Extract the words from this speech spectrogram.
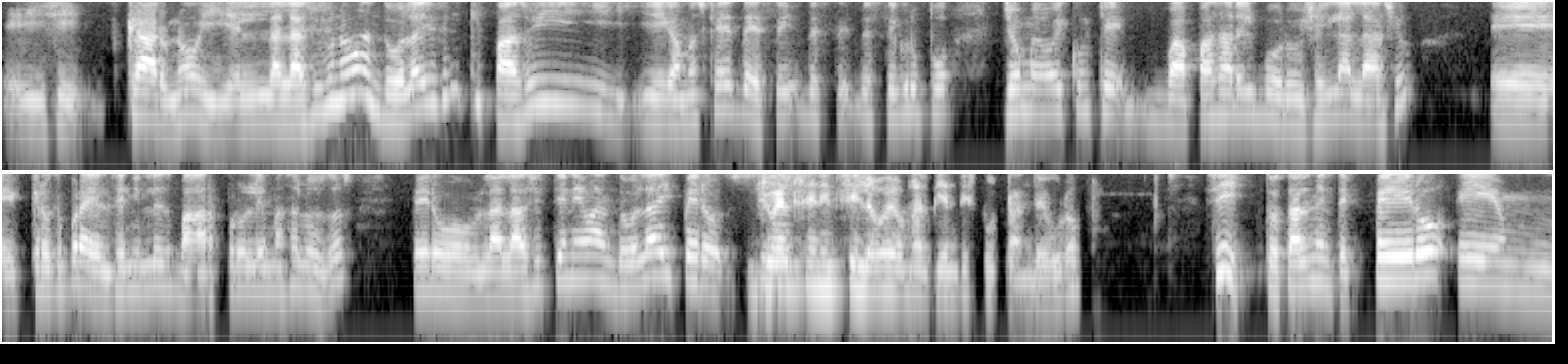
Y sí, claro, ¿no? Y el, la Lazio es una bandola y es un equipazo y, y, digamos que de este, de, este, de este grupo yo me voy con que va a pasar el Borussia y la Lazio eh, creo que por ahí el Zenit les va a dar problemas a los dos, pero la Lazio tiene bandola y pero... Yo el Zenit sí lo veo más bien disputando Europa. Sí, totalmente, pero em,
